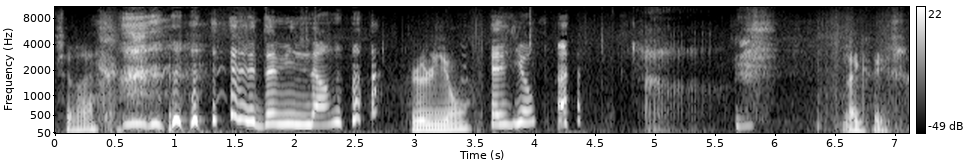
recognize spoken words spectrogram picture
C'est vrai. le dominant. Le lion, Le lion. la griffe.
